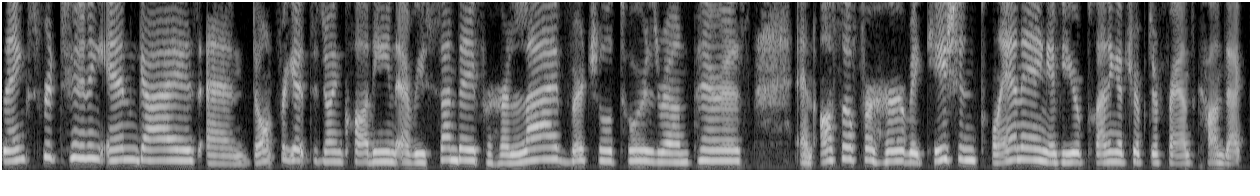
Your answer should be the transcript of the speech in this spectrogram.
thanks for tuning in, guys. And don't forget to join Claudine every Sunday for her live virtual tours around Paris and also for her vacation planning. If you're planning a trip to France, contact,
